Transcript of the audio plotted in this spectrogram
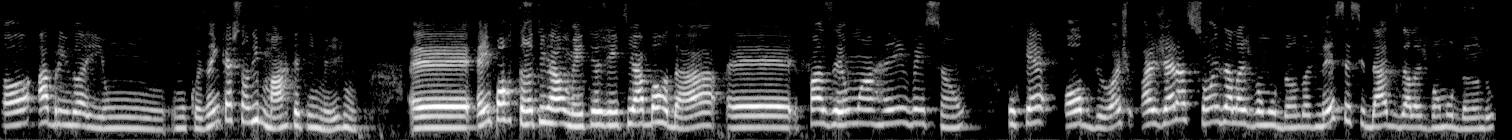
Só abrindo aí um, uma coisa, em questão de marketing mesmo, é, é importante realmente a gente abordar, é, fazer uma reinvenção, porque é óbvio, as, as gerações elas vão mudando, as necessidades elas vão mudando,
